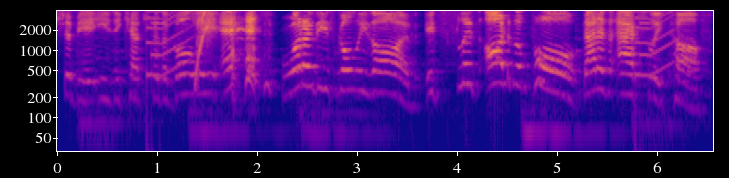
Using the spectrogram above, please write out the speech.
Should be an easy catch for the goalie. And what are these goalies on? It slits onto the pole. That is actually tough.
